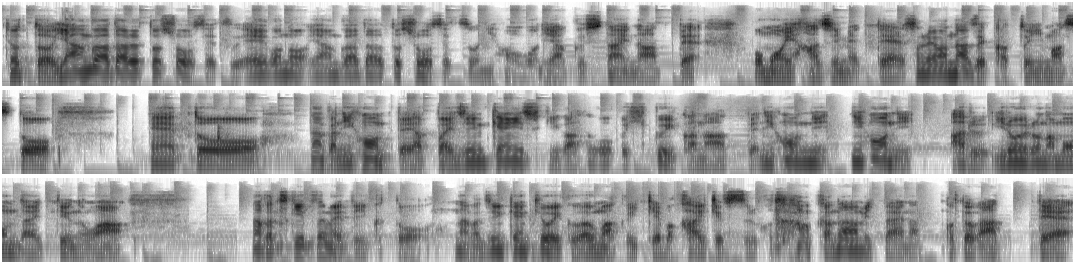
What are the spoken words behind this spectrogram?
ちょっとヤングアダルト小説、英語のヤングアダルト小説を日本語に訳したいなって思い始めて、それはなぜかと言いますと、えっ、と、なんか日本ってやっぱり人権意識がすごく低いかなって、日本に、日本にあるいろいろな問題っていうのは、なんか突き詰めていくと、なんか人権教育がうまくいけば解決することなのかな、みたいなことがあって、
